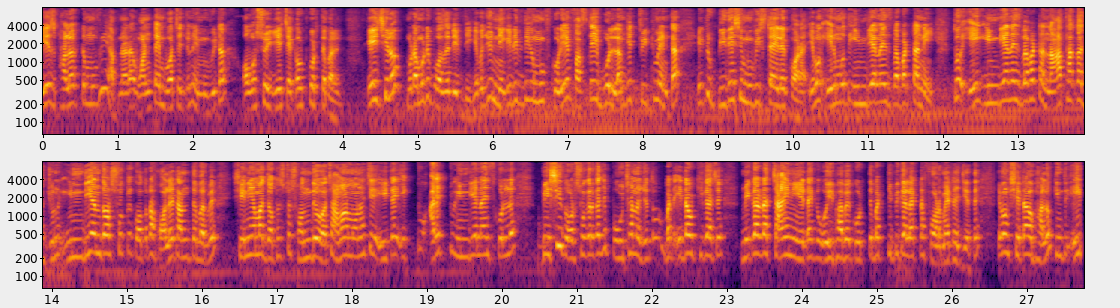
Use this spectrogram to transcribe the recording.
বেশ ভালো একটা মুভি আপনারা ওয়ান টাইম ওয়াচের জন্য এই মুভিটা অবশ্যই গিয়ে চেক আউট করতে পারেন। এই ছিল মোটামুটি পজিটিভ দিক। এবার যদি নেগেটিভ দিকে মুভ করি, আমি ফার্স্টেই বললাম যে ট্রিটমেন্টটা একটু বিদেশি মুভি স্টাইলে করা, এবং এর মধ্যে ইন্ডিয়ানাইজ ব্যাপারটা নেই। তো এই ইন্ডিয়ানাইজ ব্যাপারটা না থাকার জন্য ইন্ডিয়ান দর্শককে কতটা হলে টানতে পারবে, সে নিয়ে আমার যথেষ্ট সন্দেহ আছে। আমার মনে হচ্ছে এটা একটু আরেকটু ইন্ডিয়ানাইজ করলে বেশি দর্শকের কাছে পৌঁছানো যেত বাট এটাও ঠিক আছে মেকাররা চায়নি এটাকে ওইভাবে করতে বা টিপিক্যাল একটা ফরম্যাটে যেতে, এবং সেটাও ভালো। কিন্তু এই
